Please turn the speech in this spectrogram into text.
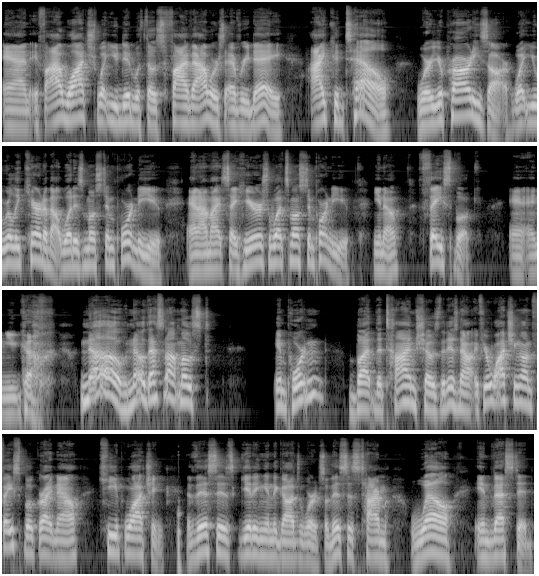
And if I watched what you did with those five hours every day, I could tell where your priorities are, what you really cared about, what is most important to you. And I might say, here's what's most important to you, you know, Facebook. And, and you go, no, no, that's not most important. But the time shows that is. Now, if you're watching on Facebook right now, keep watching. This is getting into God's Word. So this is time well invested.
